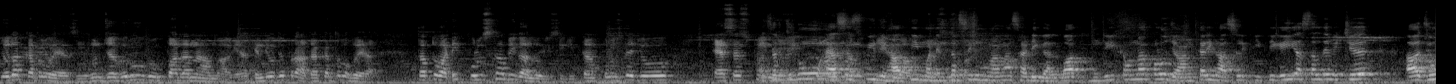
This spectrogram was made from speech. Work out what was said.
ਕਿ ਉਹਦਾ ਕਤਲ ਹੋਇਆ ਸੀ ਹੁਣ ਜਗਰੂ ਰੂਪਾ ਦਾ ਨਾਮ ਆ ਗਿਆ ਕਹਿੰਦੇ ਉਹਦੇ ਭਰਾ ਦਾ ਕਤਲ ਹੋਇਆ ਤਾਂ ਤੁਹਾਡੀ ਪੁਲਿਸ ਨਾਲ ਵੀ ਗੱਲ ਹੋਈ ਸੀਗੀ ਤਾਂ ਪੁਲਿਸ ਦੇ ਜੋ ਐਸਐਸਪੀ ਸਰ ਜਦੋਂ ਐਸਐਸਪੀ ਦਿਹਾਤੀ ਮਨਿੰਦਰ ਸਿੰਘ ਹੁਣਾਂ ਨਾਲ ਸਾਡੀ ਗੱਲਬਾਤ ਹੁੰਦੀ ਤਾਂ ਉਹਨਾਂ ਕੋਲੋਂ ਜਾਣਕਾਰੀ ਹਾਸਲ ਕੀਤੀ ਗਈ। ਅਸਲ ਦੇ ਵਿੱਚ ਜੋ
